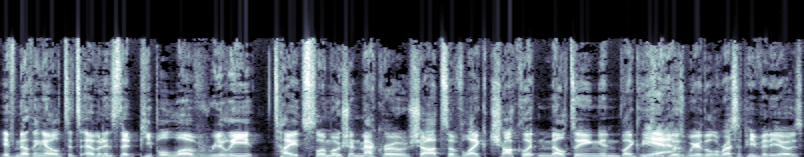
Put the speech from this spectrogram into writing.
if nothing else, it's evidence that people love really tight slow motion macro shots of like chocolate melting and like these, Yeah. those weird little recipe videos.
